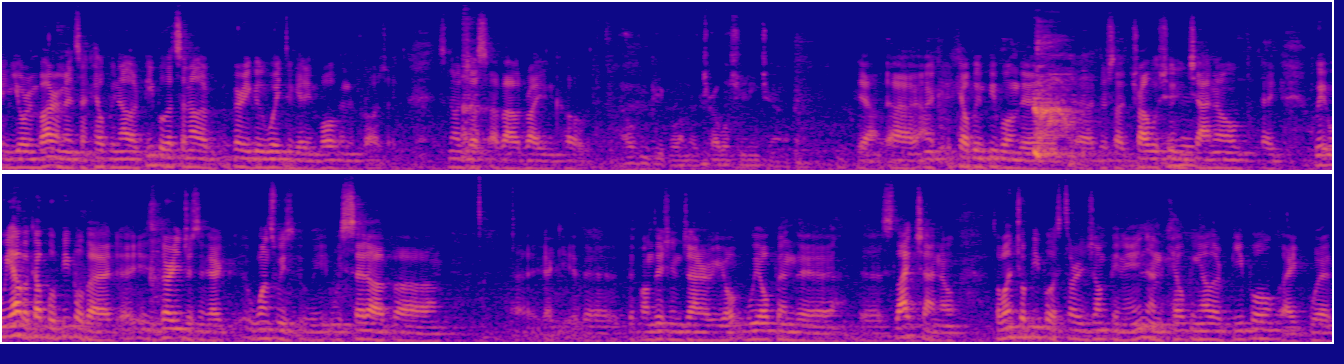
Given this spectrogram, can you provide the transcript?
in your environments and helping other people, that's another very good way to get involved in the project. It's not just about writing code. Helping people on the troubleshooting channel. Yeah, uh, and helping people on the, uh, there's a troubleshooting channel. Like, we, we have a couple of people that uh, is very interesting. Like, once we, we, we set up uh, uh, like the, the foundation in January, we o- we opened the, the Slack channel. So a bunch of people started jumping in and helping other people, like with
